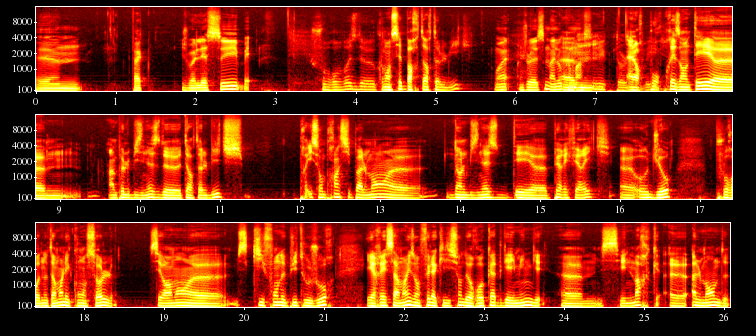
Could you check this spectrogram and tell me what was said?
Fait que je vais laisser. ben, Je vous propose de commencer par Turtle Beach. Ouais, je vais laisser Malo Euh, commencer. Turtle Alors Beach. pour présenter euh, un peu le business de Turtle Beach, ils sont principalement euh, dans le business des euh, périphériques euh, audio pour notamment les consoles. C'est vraiment euh, ce qu'ils font depuis toujours. Et récemment, ils ont fait l'acquisition de Roccat Gaming. Euh, c'est une marque euh, allemande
